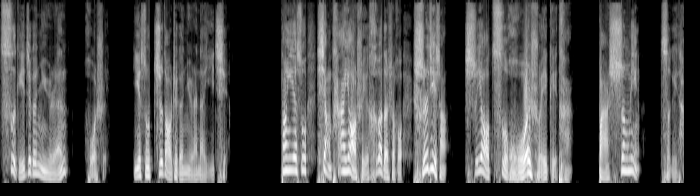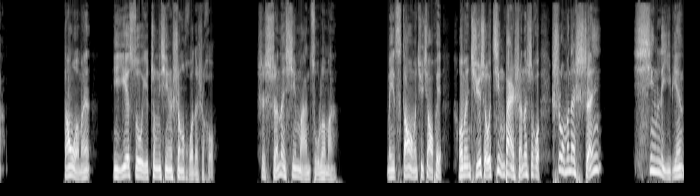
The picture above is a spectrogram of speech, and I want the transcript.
赐给这个女人活水。耶稣知道这个女人的一切。当耶稣向她要水喝的时候，实际上是要赐活水给她，把生命。赐给她。当我们以耶稣为中心生活的时候，是神的心满足了吗？每次当我们去教会，我们举手敬拜神的时候，是我们的神心里边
